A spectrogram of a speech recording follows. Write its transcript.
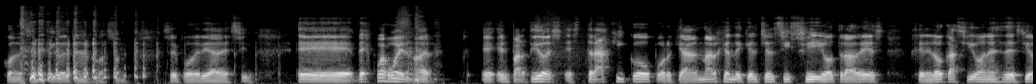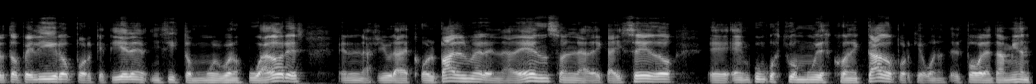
con el sentido de tener razón, se podría decir. Eh, después, bueno, a ver, eh, el partido es, es, trágico porque al margen de que el Chelsea sí otra vez generó ocasiones de cierto peligro porque tiene, insisto, muy buenos jugadores en la figura de Cole Palmer, en la de Enzo, en la de Caicedo, eh, en Kunko estuvo muy desconectado porque, bueno, el pobre también,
